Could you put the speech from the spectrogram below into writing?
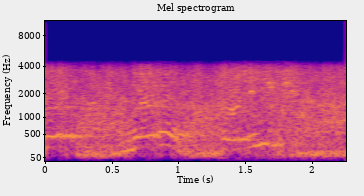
sick little freak?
